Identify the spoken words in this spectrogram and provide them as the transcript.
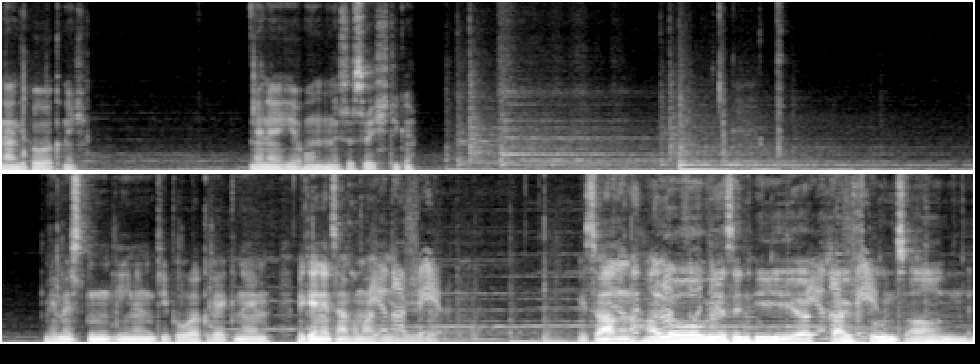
Nein, die Burg nicht. Ne, ne, hier unten ist das Wichtige. Wir müssten ihnen die Burg wegnehmen. Wir gehen jetzt einfach mal hier marschieren! Wir sagen, hallo, wir sind hier, greift uns an.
